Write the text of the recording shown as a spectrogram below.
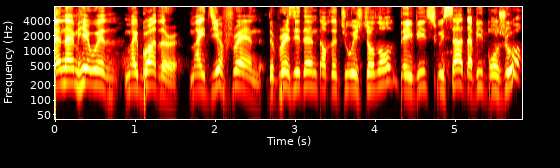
And I'm here with my brother, my dear friend, the president of the Jewish Journal, David Suissa. David, bonjour.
